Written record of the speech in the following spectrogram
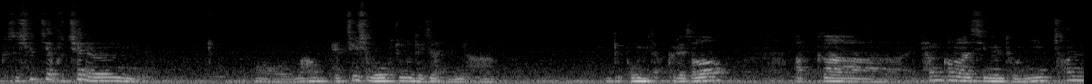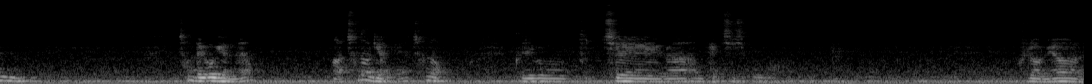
그래서 실제 부채는 어, 뭐한 175억 정도 되지 않느냐 이렇게 봅니다. 그래서 아까 현금할 수 있는 돈이 천, 천백억이었나요? 아, 천억이었네요. 천억. 그리고 부채가 한 175억. 그러면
